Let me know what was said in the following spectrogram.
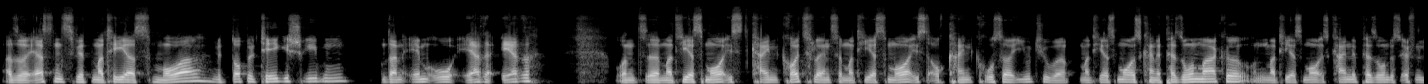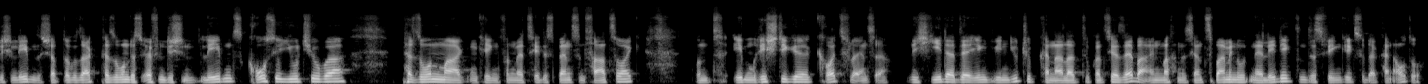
Also erstens wird Matthias Moore mit Doppel-T geschrieben und dann M-O-R-R. Und äh, Matthias Moore ist kein Kreuzfluencer. Matthias Moore ist auch kein großer YouTuber. Matthias Moore ist keine Personenmarke und Matthias Moore ist keine Person des öffentlichen Lebens. Ich habe doch gesagt, Person des öffentlichen Lebens, große YouTuber, Personenmarken kriegen von Mercedes-Benz ein Fahrzeug und eben richtige Kreuzfluencer. Nicht jeder, der irgendwie einen YouTube-Kanal hat. Du kannst ja selber einen machen, das ist ja in zwei Minuten erledigt und deswegen kriegst du da kein Auto.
